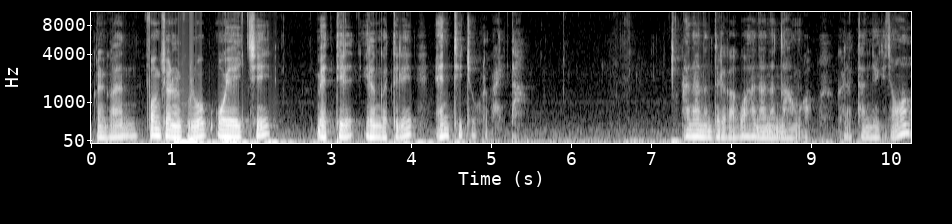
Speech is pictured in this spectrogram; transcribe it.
그러니까 functional group OH, 메틸 이런 것들이 anti 쪽으로 가 있다. 하나는 들어가고 하나는 나온 거 그렇다는 얘기죠.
